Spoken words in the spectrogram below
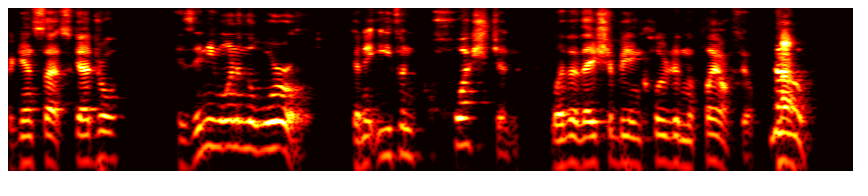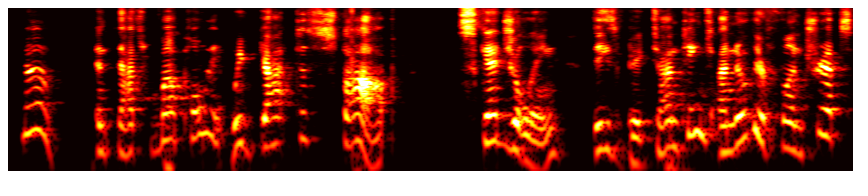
against that schedule, is anyone in the world going to even question whether they should be included in the playoff field? No, no. no. And that's my point. We've got to stop scheduling these big time teams. I know they're fun trips.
